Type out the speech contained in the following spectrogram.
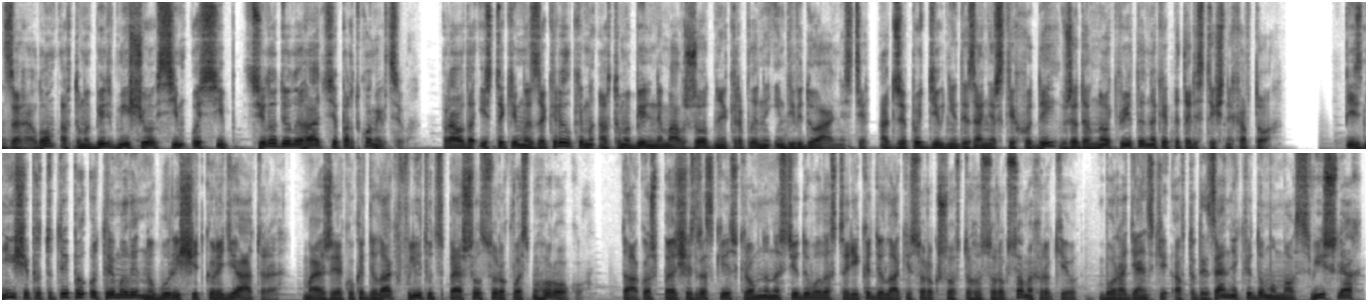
Загалом автомобіль вміщував сім осіб, цілу делегацію парткомівців. Правда, із такими закрилками автомобіль не мав жодної краплини індивідуальності, адже подібні дизайнерські ходи вже давно квітли на капіталістичних авто. Пізніші прототипи отримали нову решітку радіатора, майже як у Cadillac Fleetwood Special 48-го року. Також перші зразки скромно наслідували старі Кадилаки 46-47 років, бо радянський автодизайн, як відомо, мав свій шлях,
